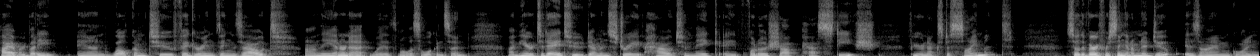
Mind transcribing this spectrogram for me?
Hi, everybody, and welcome to Figuring Things Out on the Internet with Melissa Wilkinson. I'm here today to demonstrate how to make a Photoshop pastiche for your next assignment. So the very first thing that I'm going to do is I'm going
